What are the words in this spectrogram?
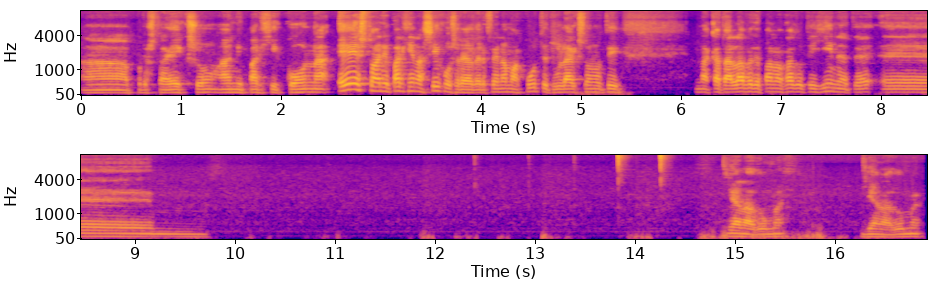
α, προς τα έξω, αν υπάρχει εικόνα, έστω αν υπάρχει ένας ήχος, ρε αδερφέ, να μ' ακούτε τουλάχιστον ότι να καταλάβετε πάνω κάτω τι γίνεται. Ε, Για να δούμε. Για να δούμε.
